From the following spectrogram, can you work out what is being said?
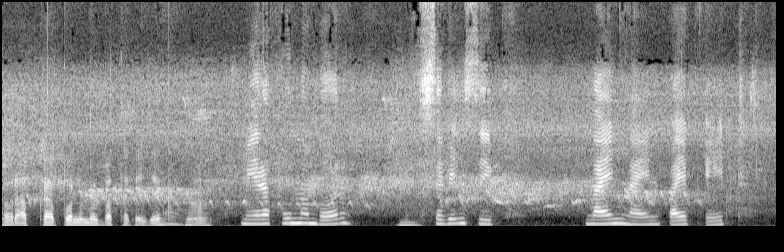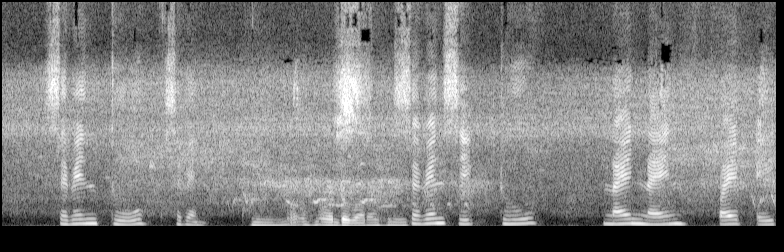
और आपका फ़ोन नंबर बता दीजिए हाँ मेरा phone number seven six nine nine five eight seven two seven और दोबारा seven six two nine nine five eight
